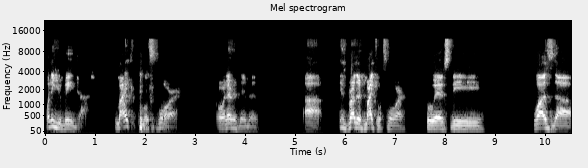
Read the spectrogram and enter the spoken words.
What do you mean, Josh? Mike LaFleur, or whatever his name is, uh, his is Mike LaFleur, who is the, was the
